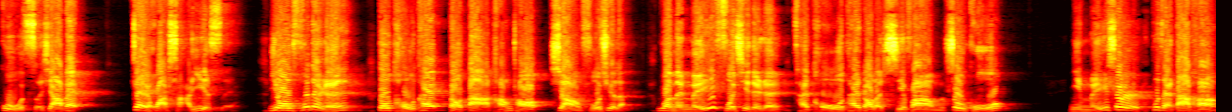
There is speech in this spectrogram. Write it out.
故此下拜。”这话啥意思呀？有福的人都投胎到大唐朝享福去了，我们没福气的人才投胎到了西方受苦。你没事儿不在大唐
